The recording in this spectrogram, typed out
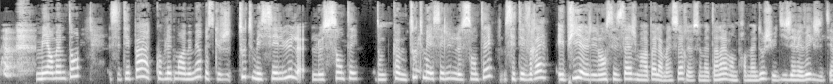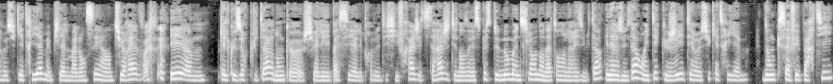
mais en même temps, c'était pas complètement à mes merde parce que toutes mes cellules le sentaient Donc comme toutes mes cellules le sentaient, c'était vrai. Et puis euh, j'ai lancé ça, je me rappelle à ma sœur ce matin-là avant de prendre ma douche, je lui ai dit j'ai rêvé que j'étais reçue quatrième et puis elle m'a lancé un tu rêves. et euh, quelques heures plus tard, donc je suis allée passer à l'épreuve de déchiffrage, etc. J'étais dans une espèce de no man's land en attendant les résultats. Et les résultats ont été que j'ai été reçue quatrième. Donc ça fait partie.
